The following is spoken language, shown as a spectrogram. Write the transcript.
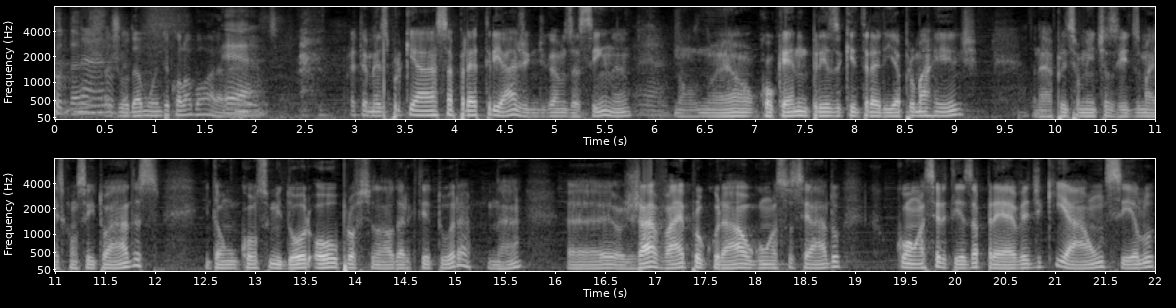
ajuda, né? ajuda muito e colabora. Né? É. Né? Até mesmo porque há essa pré-triagem, digamos assim, né? É. Não, não é qualquer empresa que entraria para uma rede né, principalmente as redes mais conceituadas. Então, o consumidor ou o profissional da arquitetura né, uh, já vai procurar algum associado com a certeza prévia de que há um selo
